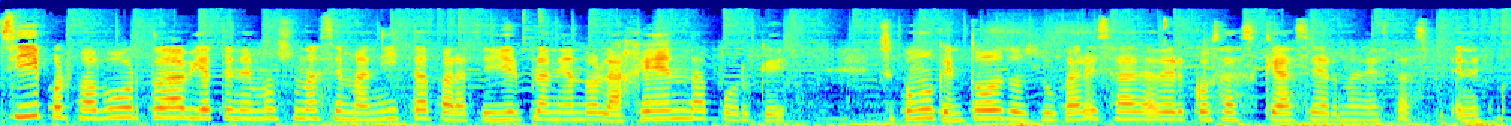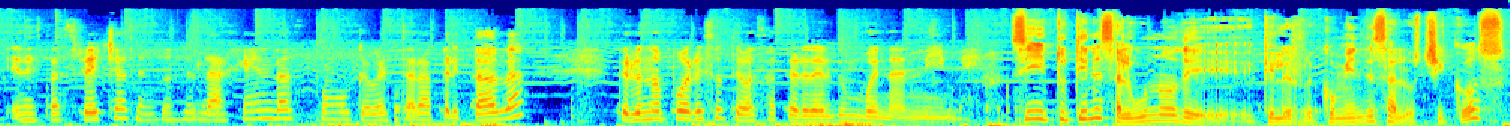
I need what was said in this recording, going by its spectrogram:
Sí, por favor, todavía tenemos una semanita para seguir planeando la agenda porque supongo que en todos los lugares ha de haber cosas que hacer ¿no? en, estas, en, en estas fechas, entonces la agenda supongo que va a estar apretada, pero no por eso te vas a perder de un buen anime. Sí, ¿tú tienes alguno de que les recomiendes a los chicos?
